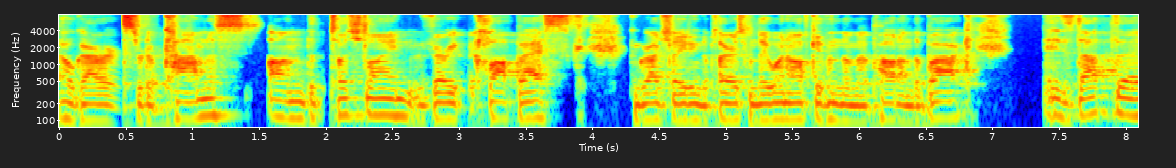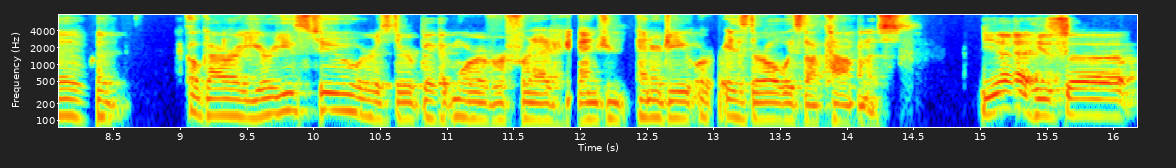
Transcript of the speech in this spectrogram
O'Gara's sort of calmness on the touchline, very Klopp esque, congratulating the players when they went off, giving them a pat on the back. Is that the O'Gara you're used to, or is there a bit more of a frenetic energy, or is there always that calmness? Yeah, he's. Uh,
